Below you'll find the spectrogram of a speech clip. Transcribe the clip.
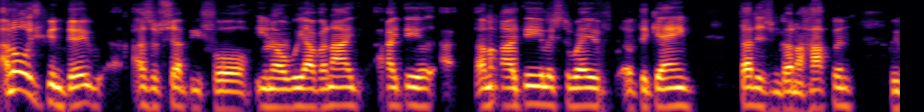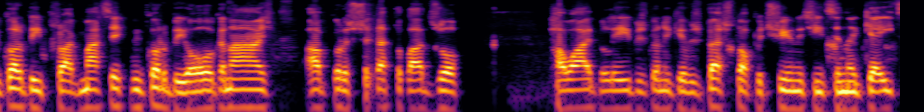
and all you can do, as I've said before, you know, we have an ideal an idealist way of, of the game. That isn't going to happen. We've got to be pragmatic. We've got to be organised. I've got to set the lads up how I believe is going to give us best opportunity to negate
